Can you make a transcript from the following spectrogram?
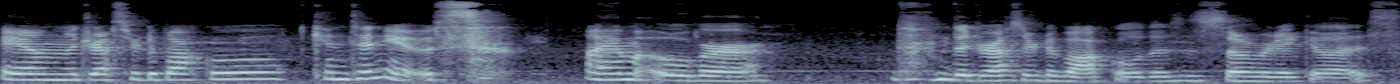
And the dresser debacle continues. I am over the dresser debacle. This is so ridiculous.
